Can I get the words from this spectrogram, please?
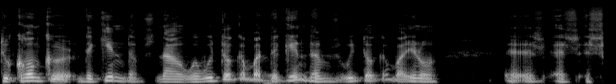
to conquer the kingdoms. Now, when we talk about the kingdoms, we talk about, you know, it's, it's, it's,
